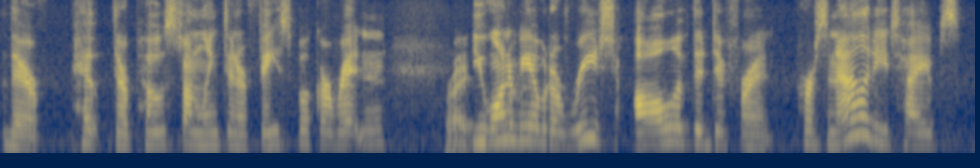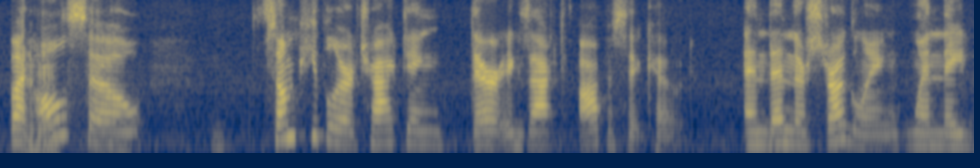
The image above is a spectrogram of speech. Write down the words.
their their posts on LinkedIn or Facebook are written. Right. You want to be able to reach all of the different personality types, but Mhm. also some people are attracting their exact opposite code, and then they're struggling when they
